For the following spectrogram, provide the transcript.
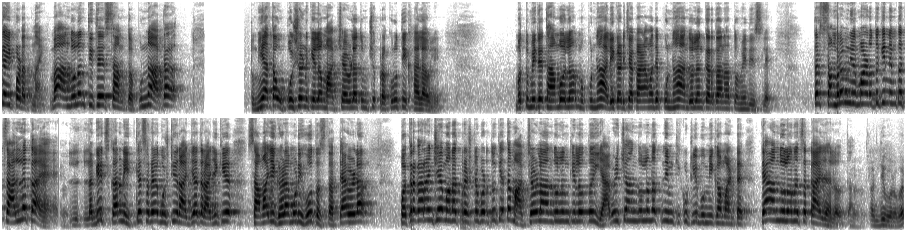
काही पडत नाही. मग आंदोलन तिथेच थांबतं. पुन्हा आता तुम्ही आता उपोषण केलं मागच्या वेळेला तुमची प्रकृती खालावली. मग तुम्ही ते थांबवलं मग पुन्हा अलीकडच्या काळामध्ये पुन्हा आंदोलन करताना तुम्ही दिसले. तर संभ्रम निर्माण होतो की नेमकं चाललं काय? आहे लगेच कारण इतक्या सगळ्या गोष्टी राज्यात राजकीय सामाजिक घडामोडी होत असतात. त्यावेळेला पत्रकारांच्या मनात प्रश्न पडतो की आता मागच्या वेळेला आंदोलन केलं होतं यावेळच्या आंदोलनात नेमकी कुठली भूमिका मांडताय? त्या आंदोलनाचं काय झालं होतं? अगदी बरोबर.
